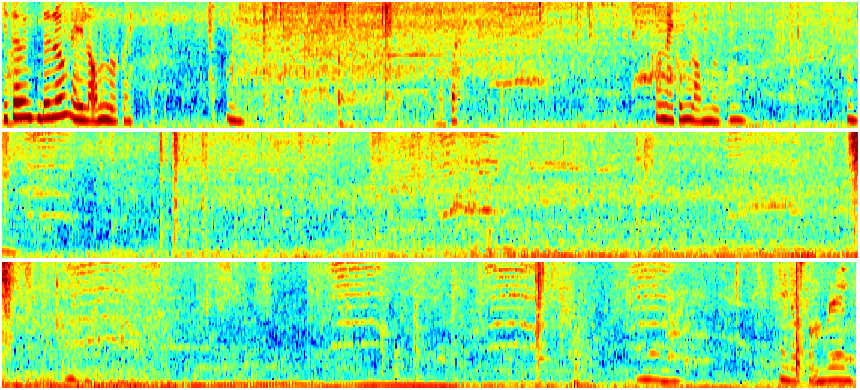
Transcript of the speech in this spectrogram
Chị Tư, đứa nước này lộn ngược rồi. Ừ. Quá Con này cũng lộn ngược luôn. Con này. Này đậu phộng rang.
